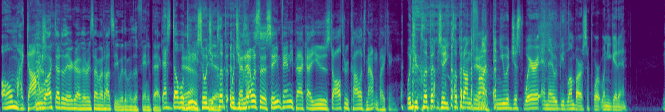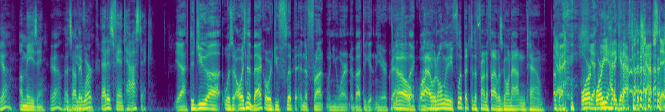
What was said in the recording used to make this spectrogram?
oh my gosh. I walked out to the aircraft every time I'd hot seat with him with a fanny pack. That's double Yeah. duty. So would you Yeah. clip it? Would you and clip that was the same fanny pack I used all through college mountain biking. would you clip it so you clip it on the Yeah. front and you would just wear it and then it would be lumbar support when you get in. Yeah. Amazing. Yeah. That's how they work. That is fantastic. Yeah. Did you, uh, was it always in the back or would you flip it in the front when you weren't about to get in the aircraft? No, Like walking? I would only flip it to the front if I was going out in town. Okay. Or Yeah. or you had to get after the chapstick.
